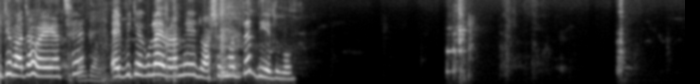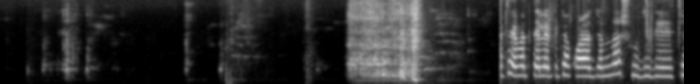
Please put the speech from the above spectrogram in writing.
পিঠে ভাজা হয়ে গেছে। এই পিঠেগুলো এবার আমি এই রসের মধ্যে দিয়ে দেবো। আচ্ছা এবার তেলে পিঠা করার জন্য সুজি দিয়ে দিচ্ছে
